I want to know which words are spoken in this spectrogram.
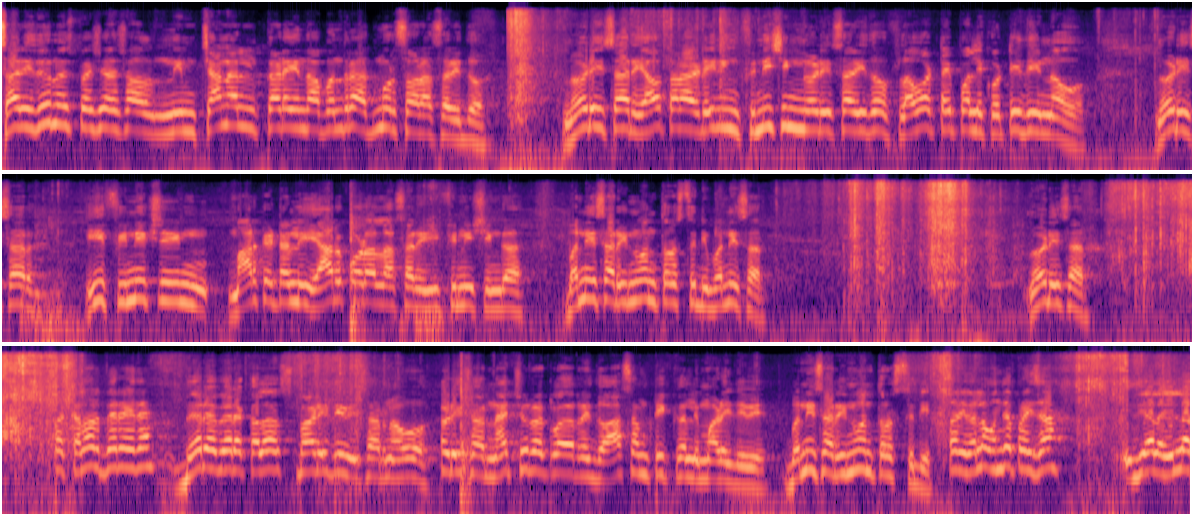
ಸರ್ ಇದೂ ಸ್ಪೆಷಲ್ ನಿಮ್ಮ ಚಾನಲ್ ಕಡೆಯಿಂದ ಬಂದರೆ ಹದಿಮೂರು ಸಾವಿರ ಸರ್ ಇದು. ನೋಡಿ ಸರ್ ಯಾವ ಥರ ಡೈನಿಂಗ್ ಫಿನಿಶಿಂಗ್ ನೋಡಿ ಸರ್ ಇದು ಫ್ಲವರ್ ಟೈಪಲ್ಲಿ ಕೊಟ್ಟಿದ್ದೀವಿ ನಾವು. ನೋಡಿ ಸರ್ ಈ ಫಿನಿಶಿಂಗ್ ಮಾರ್ಕೆಟಲ್ಲಿ ಯಾರು ಕೊಡಲ್ಲ ಸರ್ ಈ ಫಿನಿಶಿಂಗ್. ಬನ್ನಿ ಸರ್ ಇನ್ನೊಂದು ತೋರಿಸ್ತೀನಿ ಬನ್ನಿ ಸರ್. ನೋಡಿ ಸರ್. ಸರ್ ಕಲರ್ ಬೇರೆ ಇದೆ? ಬೇರೆ ಬೇರೆ ಕಲರ್ಸ್ ಮಾಡಿದ್ದೀವಿ ಸರ್ ನಾವು. ನೋಡಿ ಸರ್ ನ್ಯಾಚುರಲ್ ಕಲರ್ ಇದು ಆಸಮ್ ಟೀಕಲ್ಲಿ ಮಾಡಿದ್ದೀವಿ. ಬನ್ನಿ ಸರ್ ಇನ್ನೊಂದು ತೋರಿಸ್ತೀನಿ. ಸರ್ ಇವೆಲ್ಲ ಒಂದೇ ಪ್ರೈಸಾ ಇದೆಯಲ್ಲ ಇಲ್ಲ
